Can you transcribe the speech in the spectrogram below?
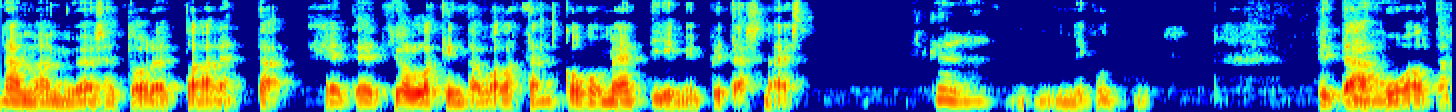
nämä myös ja todetaan, että et, et jollakin tavalla tämän koko meidän tiimin pitäisi näistä Kyllä. Niin kuin, pitää huolta.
